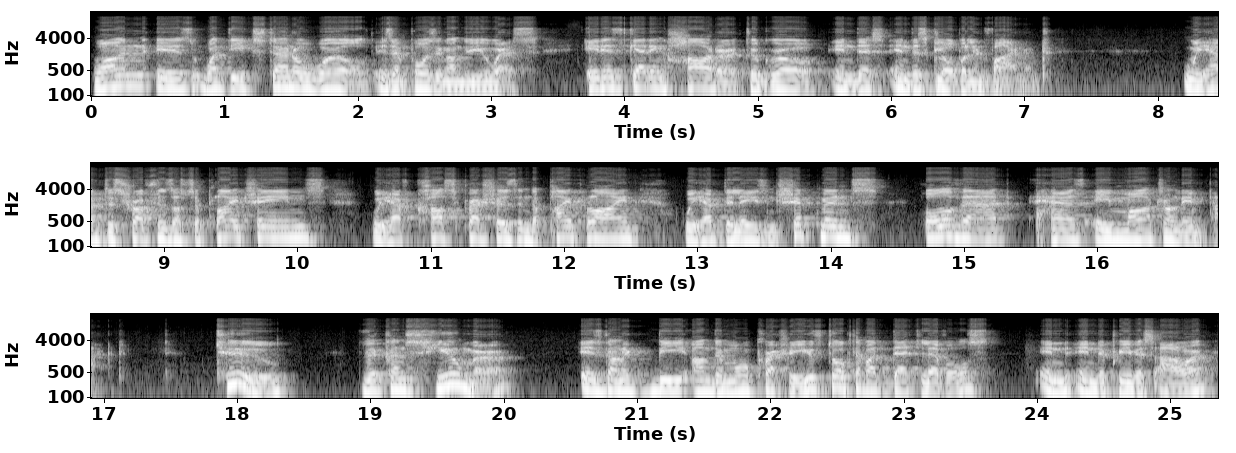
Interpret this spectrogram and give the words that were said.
One is what the external world is imposing on the U.S. It is getting harder to grow in this in this global environment. We have disruptions of supply chains. We have cost pressures in the pipeline. We have delays in shipments. All that has a marginal impact. Two, the consumer is going to be under more pressure. You've talked about debt levels in, in the previous hour.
